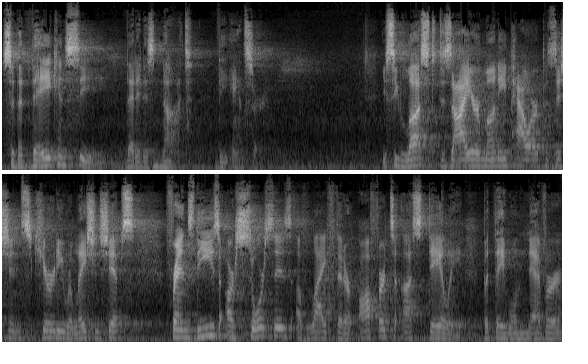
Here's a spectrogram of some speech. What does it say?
so that they can see that it is not the answer. You see, lust, desire, money, power, position, security, relationships. Friends, these are sources of life that are offered to us daily, but they will never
